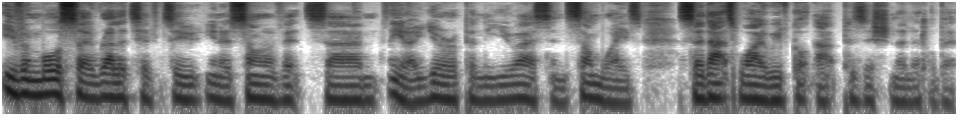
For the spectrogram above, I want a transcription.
even more so relative to, you know, some of its, um, you know, Europe and the US in some ways. So so that's why we've got that position a little bit.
